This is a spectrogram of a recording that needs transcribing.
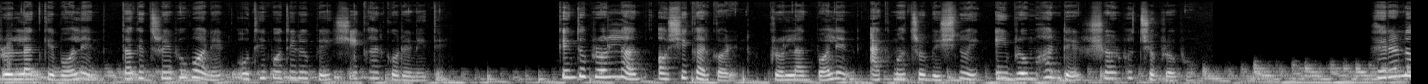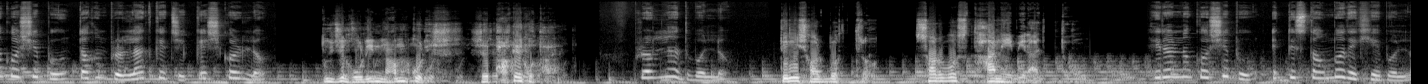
প্রহ্লাদকে বলেন, তাকে ত্রিভুবনের অধিপতি রূপে স্বীকার করে নিতে। কিন্তু প্রহ্লাদ অস্বীকার করেন। প্রহ্লাদ বলেন একমাত্র বিষ্ণুই এই ব্রহ্মাণ্ডের সর্বোচ্চ প্রভু। হিরণ্যকশিপু তখন প্রহ্লাদকে জিজ্ঞেস করল তুই যে হরির নাম করিস সে থাকে কোথায়? প্রহ্লাদ বলল তিনি সর্বত্র সর্বস্থানে বিরাজিত। হিরণ্যকশিপু একটি স্তম্ভ দেখিয়ে বলল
